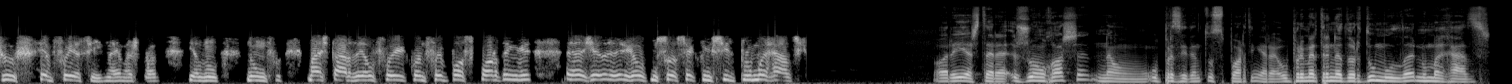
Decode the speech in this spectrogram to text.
sempre foi assim, não é? Mas pronto, ele não, não, mais tarde ele foi, quando foi para o Sporting, uh, ele começou a ser conhecido por Marrazes. Ora, este era João Rocha, não o presidente do Sporting, era o primeiro treinador do Mula, no Marrazes,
